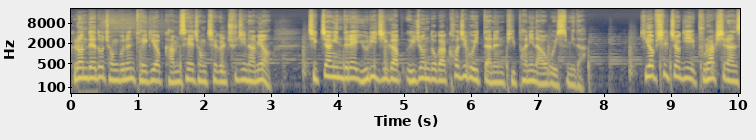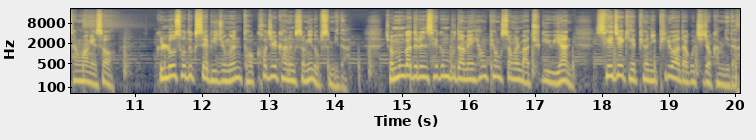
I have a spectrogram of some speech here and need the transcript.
그런데도 정부는 대기업 감세 정책을 추진하며 직장인들의 유리지갑 의존도가 커지고 있다는 비판이 나오고 있습니다. 기업 실적이 불확실한 상황에서 근로소득세 비중은 더 커질 가능성이 높습니다. 전문가들은 세금 부담의 형평성을 맞추기 위한 세제 개편이 필요하다고 지적합니다.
